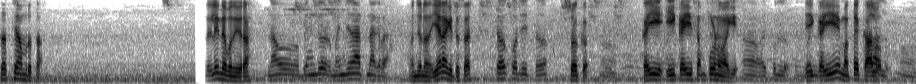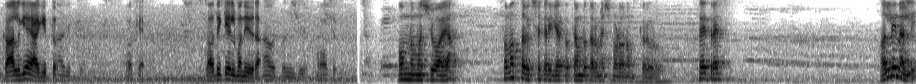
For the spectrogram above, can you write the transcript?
ಸಸ್ಯಾಮೃತ. ಎಲ್ಲಿಂದ ಬಂದಿದ್ದೀರಾ? ನಾವು ಬೆಂಗಳೂರು ಮಂಜುನಾಥ್ ನಗರ. ಮಂಜುನಾಥ್ ಏನಾಗಿತ್ತು ಸರ್? ಸ್ಟೋಕ್ ಹೊಡೆದಿತ್ತು. ಸ್ಟ್ರೋಕ್. ಕೈ ಈ ಕೈ ಸಂಪೂರ್ಣವಾಗಿ? ಫುಲ್ಲು ಈ ಕೈ ಮತ್ತೆ ಕಾಲು. ಕಾಲ್ಗೆ ಆಗಿತ್ತು. ಆಗಿತ್ತು. ಓಕೆ. ಸೊ ಅದಕ್ಕೆ ಇಲ್ಲಿ ಬಂದಿದ್ದೀರಾ? ಹೌದು ಬಂದಿದ್ದೀವಿ. ಓಕೆ ಸರ್. ಓಂ ನಮ ಶಿವಾಯ. ಸಮಸ್ತ ವೀಕ್ಷಕರಿಗೆ ಸಸ್ಯಾಮೃತ ರಮೇಶ್ ಮಾಡೋ ನಮಸ್ಕಾರಗಳು. ಸ್ನೇಹಿತರೆ ಹಲ್ಲಿನಲ್ಲಿ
